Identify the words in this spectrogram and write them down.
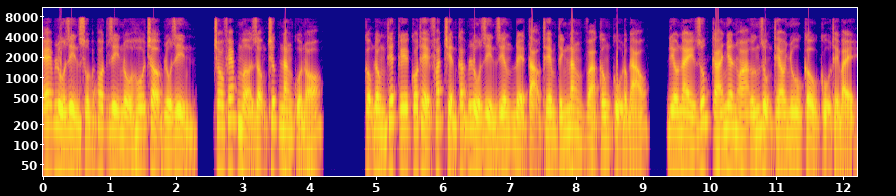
Ebluzin Support Gino hỗ trợ Bluzin, cho phép mở rộng chức năng của nó. Cộng đồng thiết kế có thể phát triển các Bluzin riêng để tạo thêm tính năng và công cụ độc đáo. Điều này giúp cá nhân hóa ứng dụng theo nhu cầu cụ thể 7.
